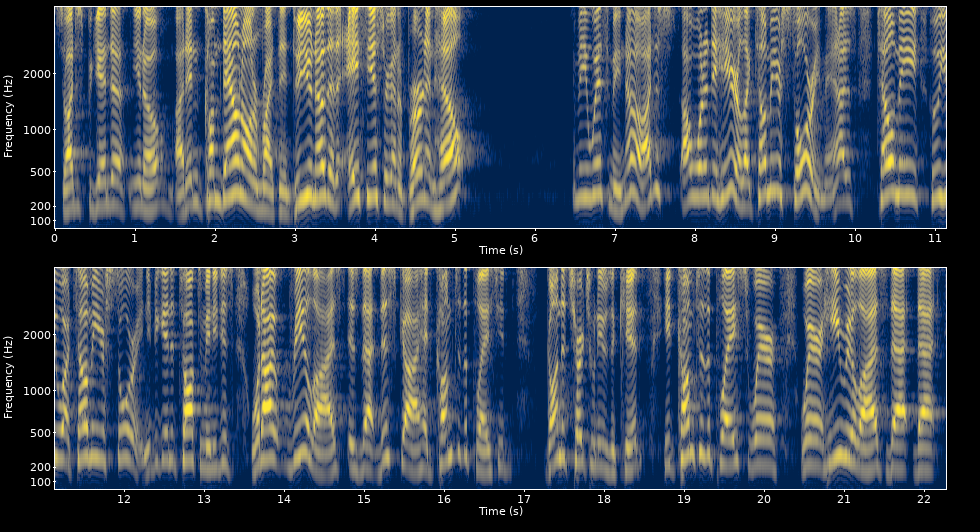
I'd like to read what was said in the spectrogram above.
So I just began to, you know, I didn't come down on him right then. Do you know that atheists are going to burn in hell? Give me with me. No, I just, I wanted to hear, like, tell me your story, man. I just, tell me who you are. Tell me your story. And he began to talk to me. And he just, what I realized is that this guy had come to the place, he'd gone to church when he was a kid. He'd come to the place where, where he realized that, that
